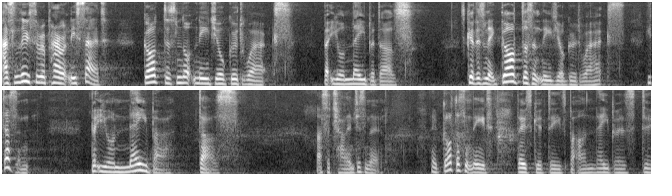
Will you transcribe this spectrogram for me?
As Luther apparently said, God does not need your good works, but your neighbor does. It's good, isn't it? God doesn't need your good works. He doesn't. But your neighbor does. That's a challenge, isn't it? No, God doesn't need those good deeds, but our neighbors do.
